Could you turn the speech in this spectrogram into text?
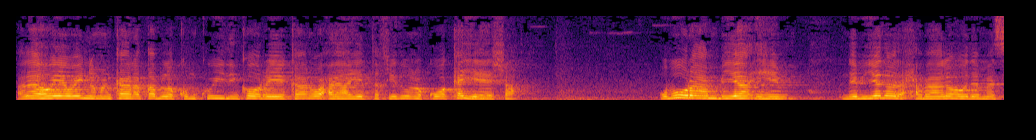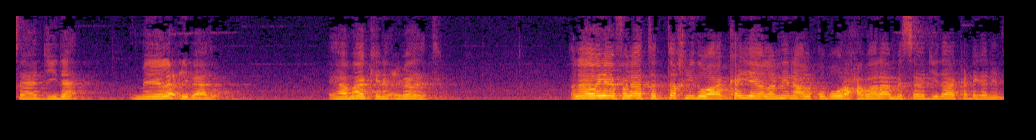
Alaa hooye waina man kaana qablakum kuwii idinka horreeyey kaanuu waxay ahaan yatakhiduuna kuwa ka yeesha. Qubuura ambiyaaihim nebiyadooda xabaalahooda masaajida meelo cibaado ee amaakina cibaadati. Alaa hooye falaa tatakiduu ha ka yeelanina alqubuura xabaalaha masaajidaha ka dhiganina.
